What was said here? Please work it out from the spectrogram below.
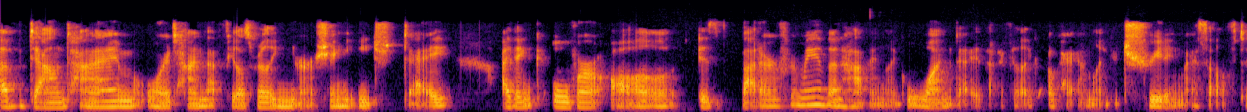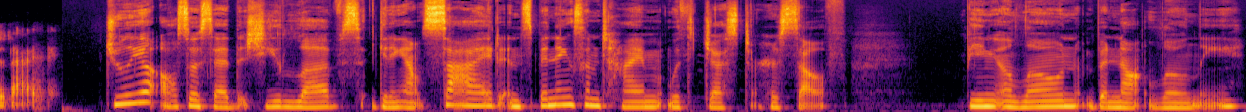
of downtime or a time that feels really nourishing each day I think overall is better for me than having like one day that I feel like, okay, I'm like treating myself today. Julia also said that she loves getting outside and spending some time with just herself. being alone but not lonely,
